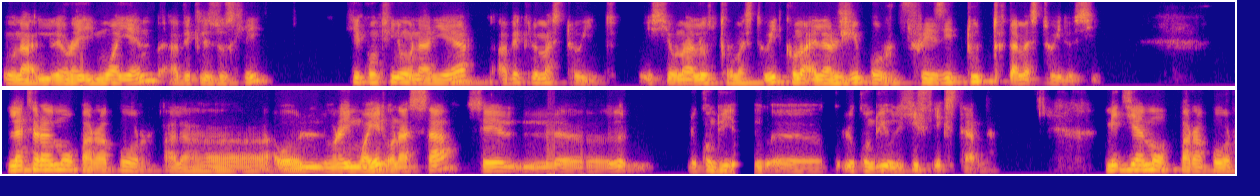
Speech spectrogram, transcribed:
on a l'oreille moyenne avec les osselets qui continue en arrière avec le mastoïde. Ici, on a l'autre mastoïde qu'on a élargi pour fraiser toute la mastoïde aussi. Latéralement, par rapport à l'oreille moyenne, on a ça, c'est le, conduit, euh, le conduit auditif externe. Médialement, par rapport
